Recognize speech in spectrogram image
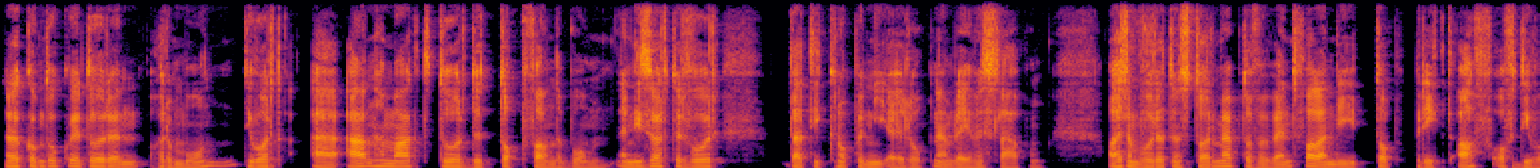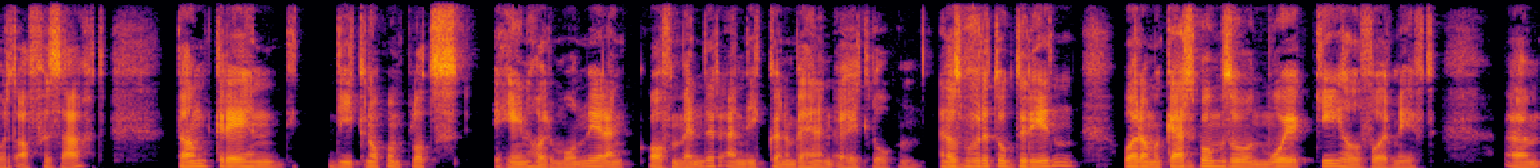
En dat komt ook weer door een hormoon. Die wordt uh, aangemaakt door de top van de boom. En die zorgt ervoor dat die knoppen niet uitlopen en blijven slapen. Als je bijvoorbeeld een storm hebt of een windval en die top breekt af of die wordt afgezaagd, dan krijgen die, die knoppen plots geen hormoon meer en, of minder en die kunnen beginnen uitlopen. En dat is bijvoorbeeld ook de reden waarom een kerstboom zo'n mooie kegelvorm heeft. Ehm,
